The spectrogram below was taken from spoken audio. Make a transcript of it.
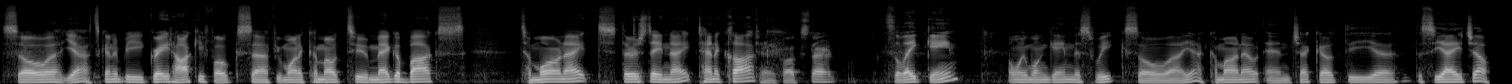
So uh, yeah, it's going to be great hockey, folks. Uh, if you want to come out to Mega Box tomorrow night, Thursday night, ten o'clock. 10 o'clock start. It's a late game. Only one game this week, so uh, yeah, come on out and check out the uh, the CIHL,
